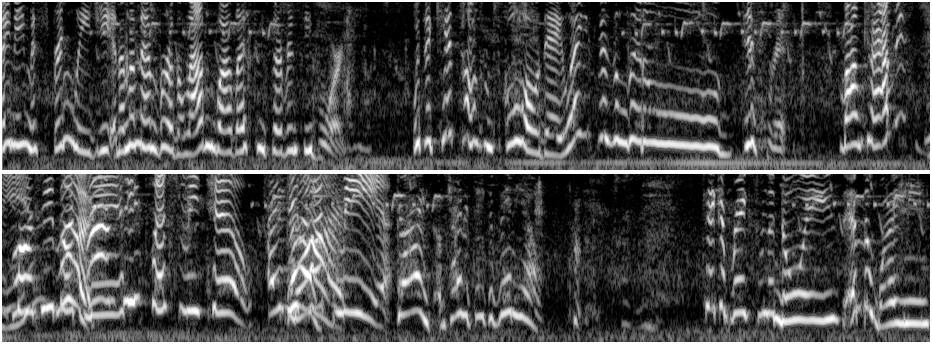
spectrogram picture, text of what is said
My name is Spring Ligi, and I'm a member of the Loudoun Wildlife Conservancy Board. With the kids home from school all day, life is a little different. Mom, can I have these jeans? Monty Look. pushed Monty pushed me too. I She pushed me. Guys, I'm trying to take a video. Take a break from the noise and the whining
